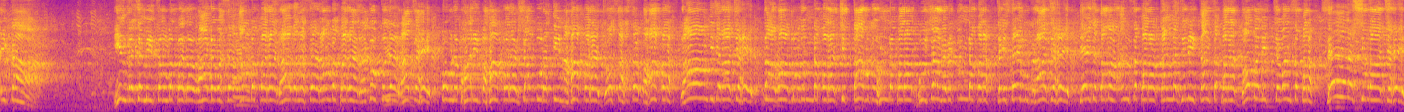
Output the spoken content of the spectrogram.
ऐका. इंद्रजमी जंब पर वाडवस अंब पर रावणस रंब पर रघुकुल राज है। पवन भारी बहापर शंभुरती नहापर जो सहस बहापर राम दिज राज है। दावा द्रुमदुंड पर चित्ताम हुंड पर भूषण वितुंड पर जैसे मुगराज है। तेज तम अंश पर कन्न जिनी कंस पर दोमलिच वंश पर शेर शिवराज है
